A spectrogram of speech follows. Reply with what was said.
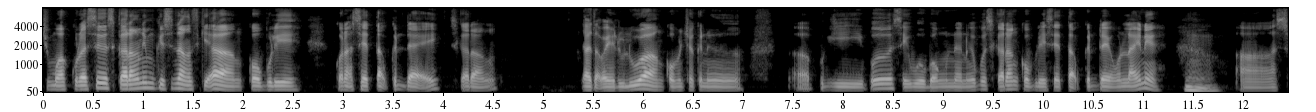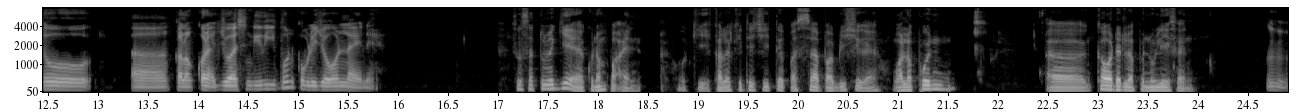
Cuma aku rasa sekarang ni mungkin senang sikit lah. Kau boleh, kau nak set up kedai sekarang. Dah tak payah dulu lah. Kau macam kena uh, pergi apa sewa bangunan ke apa sekarang kau boleh set up kedai online eh. Hmm. Uh, so uh, kalau kau nak jual sendiri pun kau boleh jual online eh. So satu lagi eh aku nampak kan. Okey, kalau kita cerita pasal publisher eh, walaupun uh, kau adalah penulis kan. Hmm.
